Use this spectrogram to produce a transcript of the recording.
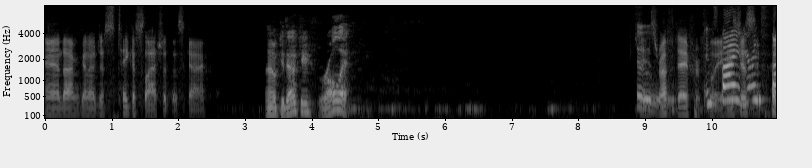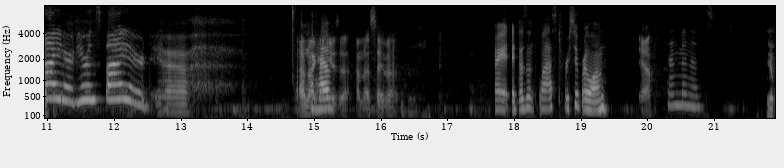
and I'm gonna just take a slash at this guy. Okie dokie, roll it. Jeez, rough day for Flea. Inspired! just- You're inspired! You're inspired! yeah. I'm not I gonna have- use it. I'm gonna save it. All right, it doesn't last for super long. Yeah. Ten minutes. Yep.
